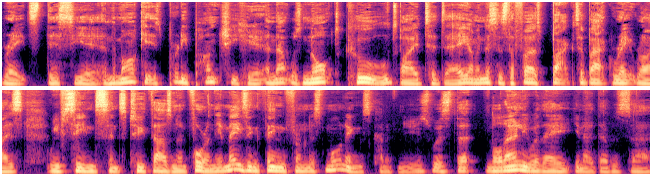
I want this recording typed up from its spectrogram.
rates this year. And the market is pretty punchy here and that was not cooled by today. I mean this is the first back-to-back rate rise we've seen since 2004 and the amazing thing from this morning's kind of news was that not only were they you know there was uh,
